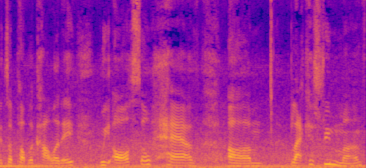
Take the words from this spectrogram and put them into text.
It's a public holiday. We also have um, Black History Month.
